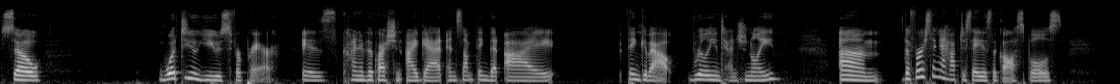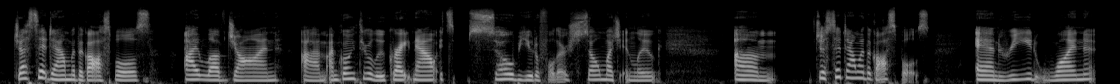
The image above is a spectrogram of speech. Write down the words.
So, what do you use for prayer? Is kind of the question I get, and something that I think about really intentionally. Um, the first thing I have to say is the Gospels. Just sit down with the Gospels. I love John. Um, I'm going through Luke right now. It's so beautiful. There's so much in Luke. Um, just sit down with the Gospels and read one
